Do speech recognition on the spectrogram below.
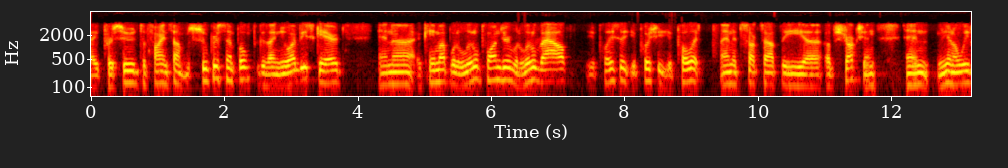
I pursued to find something super simple because I knew I'd be scared. And uh, I came up with a little plunger with a little valve. You place it, you push it, you pull it, and it sucks out the uh, obstruction. And you know we've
